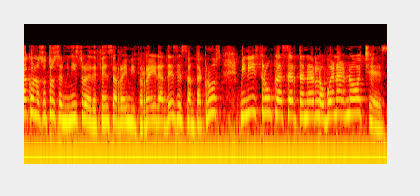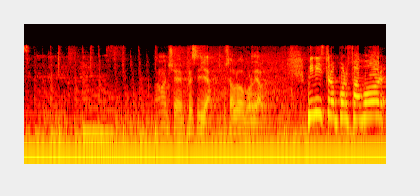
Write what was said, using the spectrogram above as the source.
Está con nosotros el ministro de Defensa, Raimi Ferreira, desde Santa Cruz. Ministro, un placer tenerlo. Buenas noches. Buenas noches, Priscilla. Un saludo cordial. Ministro, por favor,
